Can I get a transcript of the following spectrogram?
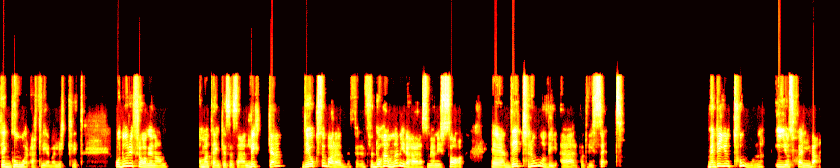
Det går att leva lyckligt. Och då är det frågan om, om man tänker sig så här, lycka, det är också bara, för, för då hamnar vi i det här som jag nyss sa, eh, det tror vi är på ett visst sätt. Men det är ju en ton i oss själva.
